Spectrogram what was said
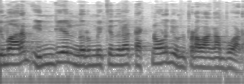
വിമാനം ഇന്ത്യയിൽ നിർമ്മിക്കുന്നതിലെ ടെക്നോളജി ഉൾപ്പെടെ വാങ്ങാൻ പോവാണ്.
